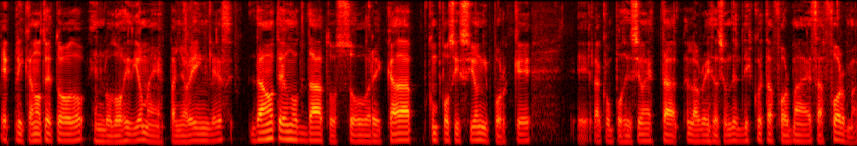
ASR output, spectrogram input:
explicándote todo en los dos idiomas, en español e inglés, dándote unos datos sobre cada composición y por qué eh, la composición está, la organización del disco está formada de esa forma.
